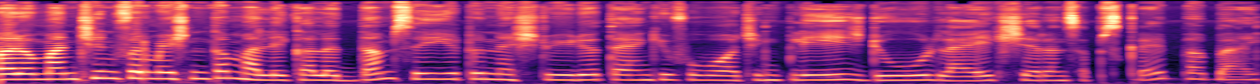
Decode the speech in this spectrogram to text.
మరో మంచి ఇన్ఫర్మేషన్తో మళ్ళీ కలుద్దాం. See you to next video thank you for watching please do like share and subscribe bye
